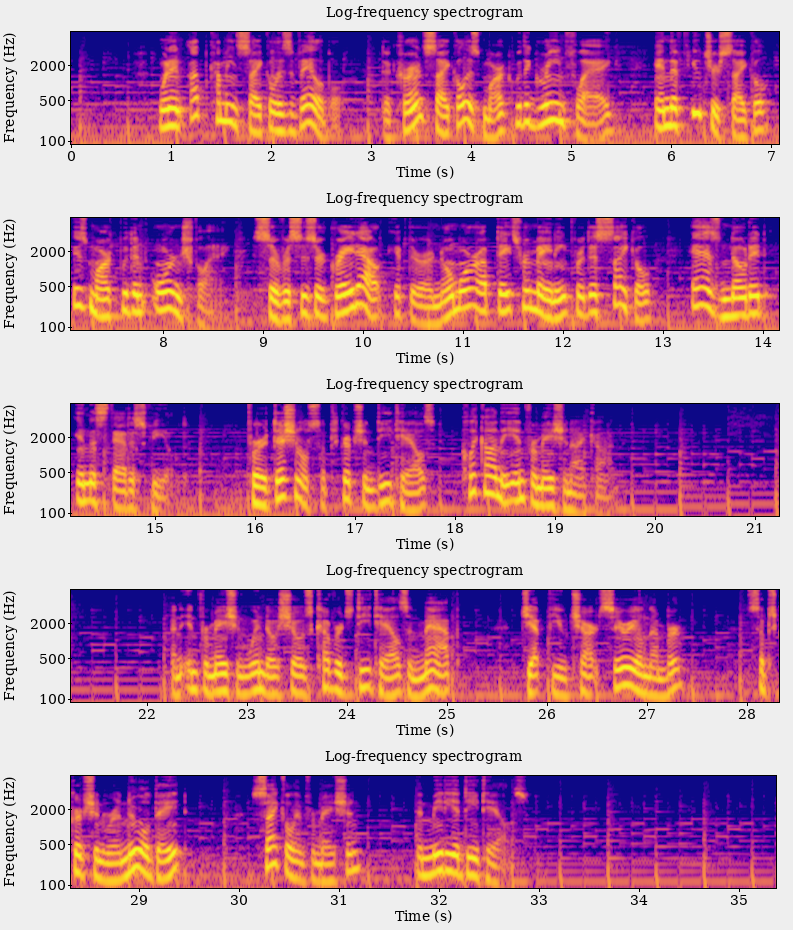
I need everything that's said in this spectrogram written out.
When an upcoming cycle is available, the current cycle is marked with a green flag and the future cycle is marked with an orange flag. Services are grayed out if there are no more updates remaining for this cycle as noted in the status field. For additional subscription details, click on the information icon. An information window shows coverage details and map JeppView chart serial number, subscription renewal date, cycle information, and media details.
